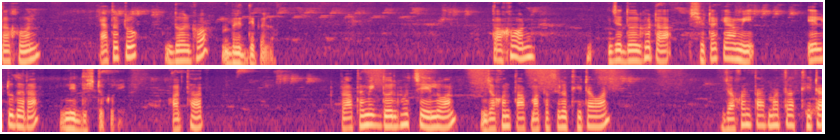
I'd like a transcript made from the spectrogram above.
তখন এতটুক দৈর্ঘ্য বৃদ্ধি পেল। তখন যে দৈর্ঘ্যটা সেটাকে আমি এল টু দ্বারা নির্দিষ্ট করি। অর্থাৎ প্রাথমিক দৈর্ঘ্য হচ্ছে এল ওয়ান যখন তাপমাত্রা ছিল থিটা ওয়ান যখন তাপমাত্রা থিটা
